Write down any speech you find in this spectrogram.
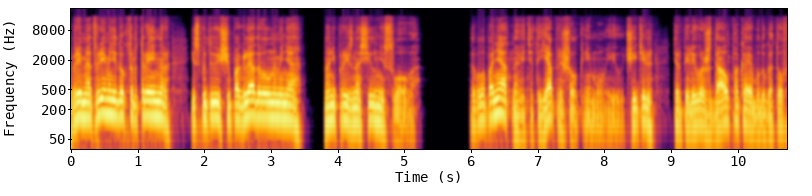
Время от времени доктор Трейнер испытующе поглядывал на меня, но не произносил ни слова. Это было понятно, ведь это я пришел к нему, и учитель терпеливо ждал, пока я буду готов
